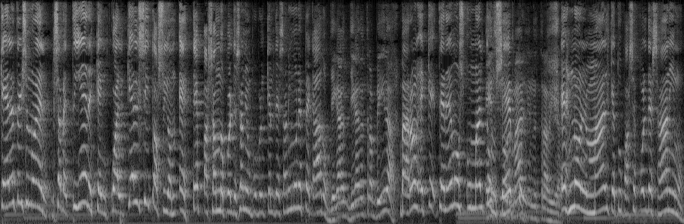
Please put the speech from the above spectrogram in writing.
Que él está diciendo a él, ¿sabes? Tienes que en cualquier situación estés pasando por desánimo, porque el desánimo no es pecado. Llega, llega a nuestras vidas. Varón, es que tenemos un mal Es concepto. normal en nuestra vida. Es normal que tú pases por desánimo.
